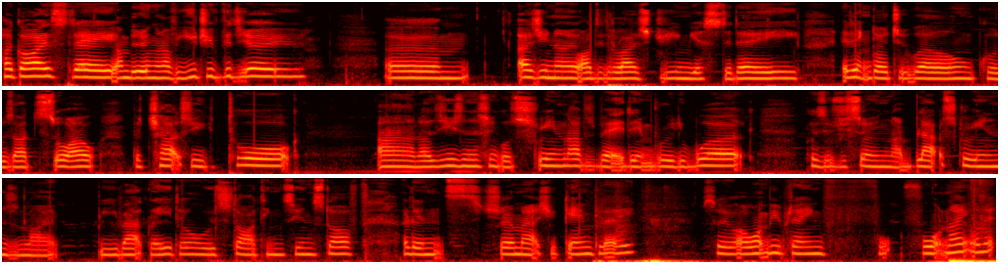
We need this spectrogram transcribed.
Hi guys, today I'm doing another YouTube video. Um, as you know, I did a live stream yesterday. It didn't go too well because I'd sort out the chat so you could talk. And I was using this thing called Streamlabs, but it didn't really work because it was just showing like black screens and like be back later or starting soon stuff. I didn't show my actual gameplay, so I won't be playing Fortnite on it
